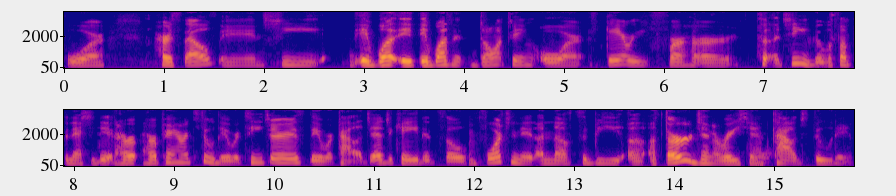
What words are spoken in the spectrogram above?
for herself and she it was it, it wasn't daunting or scary for her to achieve. It was something that she did. Her her parents too. They were teachers. They were college educated. So I'm fortunate enough to be a, a third generation college student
